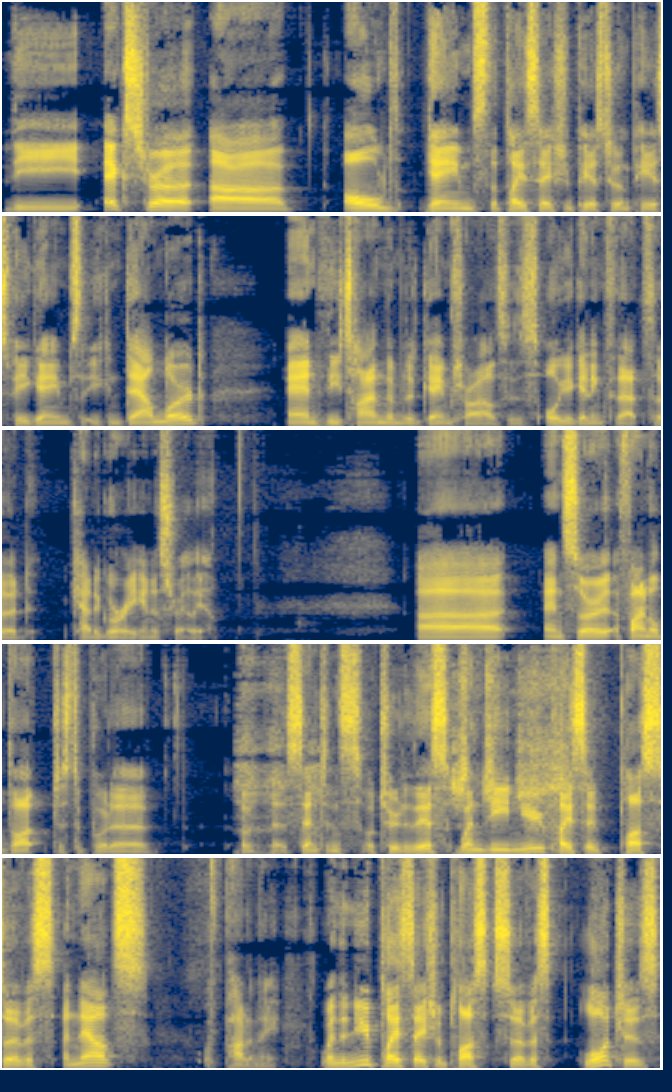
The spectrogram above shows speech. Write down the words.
the extra uh, old games, the PlayStation, PS2, and PSP games that you can download, and the time limited game trials is all you're getting for that third category in Australia. Uh, and so, a final dot just to put a, a, sentence or two to this: when the new PlayStation Plus service announce, pardon me, when the new PlayStation Plus service launches,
